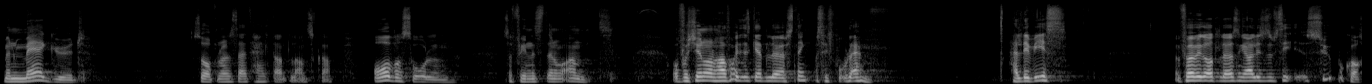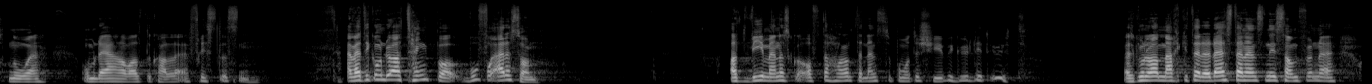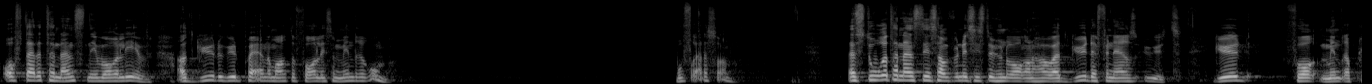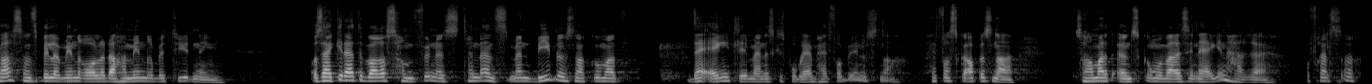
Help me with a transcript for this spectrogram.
Men med Gud så åpner det seg et helt annet landskap. Over solen så finnes det noe annet. Og Forkynneren har faktisk et løsning på sitt problem. Heldigvis. Før vi går til løsning, jeg har lyst til å si superkort noe om det jeg har valgt å kalle fristelsen. Jeg vet ikke om du har tenkt på hvorfor er det sånn at vi mennesker ofte har en tendens til å på en måte skyve Gud litt ut. Jeg skulle la merke til Det Det er tendensen i samfunnet. Ofte er det tendensen i våre liv at Gud og Gud på en måte får liksom mindre rom. Hvorfor er det sånn? Den store tendensen i samfunnet de siste 100 årene har vært at Gud defineres ut. Gud får mindre plass, han spiller mindre rolle, det har mindre betydning. Og så er ikke dette bare samfunnets tendens, men Bibelen snakker om at det er egentlig menneskets problem helt fra begynnelsen av. Helt fra skapelsen av så har man et ønske om å være sin egen herre og frelser.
